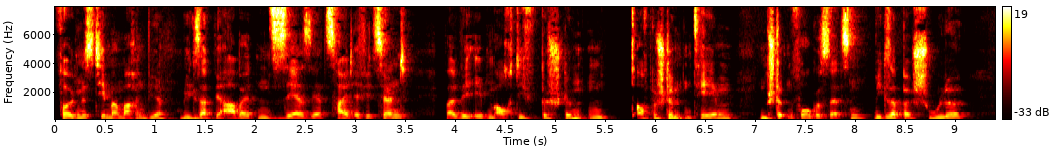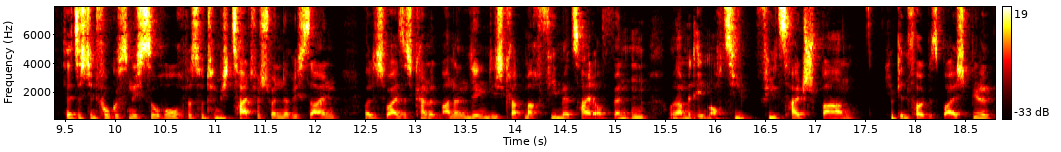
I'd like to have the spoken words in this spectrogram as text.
folgendes Thema machen wir. Wie gesagt, wir arbeiten sehr, sehr zeiteffizient, weil wir eben auch die bestimmten, auf bestimmten Themen einen bestimmten Fokus setzen. Wie gesagt, bei Schule setze ich den Fokus nicht so hoch. Das wird für mich zeitverschwenderisch sein, weil ich weiß, ich kann mit anderen Dingen, die ich gerade mache, viel mehr Zeit aufwenden und damit eben auch viel Zeit sparen. Ich gebe dir ein folgendes Beispiel.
